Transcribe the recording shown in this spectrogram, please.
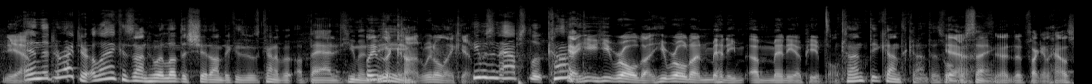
Hmm. Yeah. And the director, Elia Kazan, who I love to shit on because he was kind of a, a bad human Well, he was a cunt. We don't like him. He was an absolute cunt. yeah, he, he rolled on he rolled on many uh, many a people. Cunty cunt cunt is what yeah, we're saying. Uh, the fucking house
